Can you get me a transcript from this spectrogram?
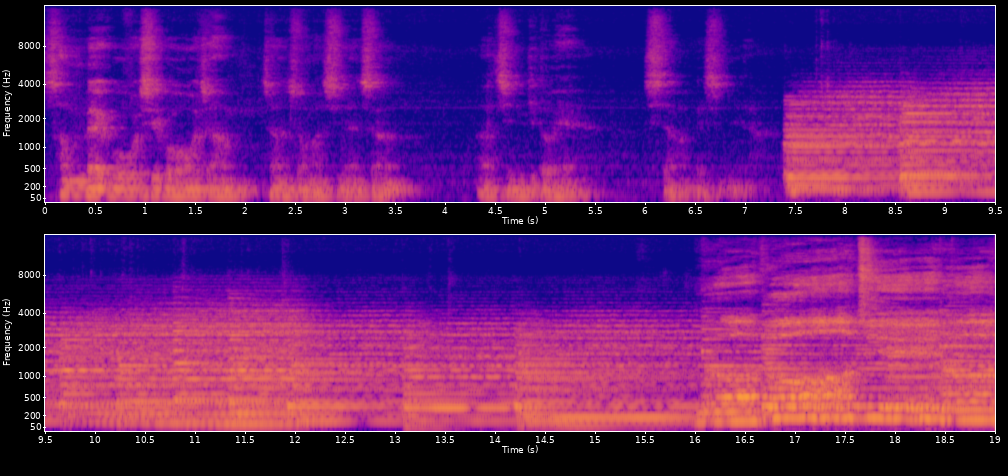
355장 찬송하시면서 아침 기도회 시작하겠습니다. 나가지 않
